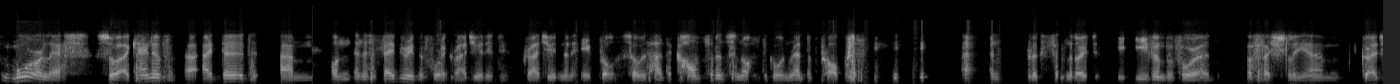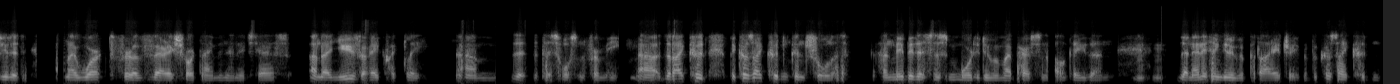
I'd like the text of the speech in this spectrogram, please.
more or less. So I kind of I did um, on in the February before I graduated, graduating in April. So I had the confidence enough to go and rent a property and started fitting it out even before I had officially um, graduated. And I worked for a very short time in NHS, and I knew very quickly um, that, that, this wasn't for me. Uh, that I could because I couldn't control it, and maybe this is more to do with my personality than mm-hmm. than anything to do with podiatry. But because I couldn't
